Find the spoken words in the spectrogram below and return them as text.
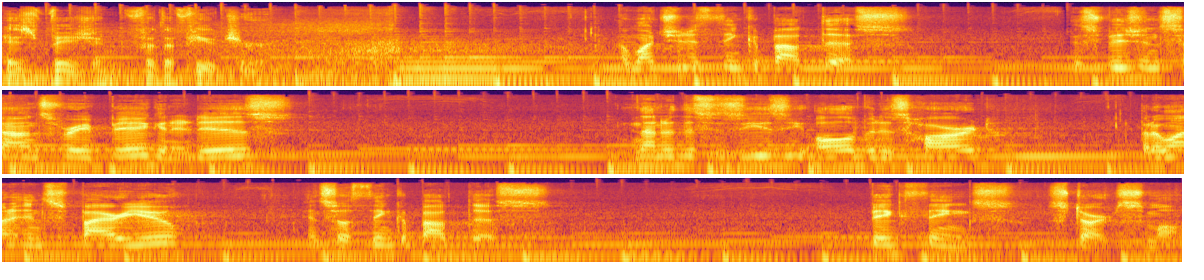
his vision for the future. I want you to think about this. This vision sounds very big, and it is. None of this is easy, all of it is hard, but I want to inspire you and so think about this big things start small.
